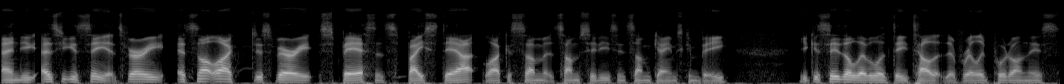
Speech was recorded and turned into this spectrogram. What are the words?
And you, as you can see, it's very. It's not like just very sparse and spaced out like some some cities in some games can be you can see the level of detail that they've really put on this.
